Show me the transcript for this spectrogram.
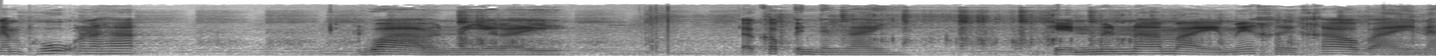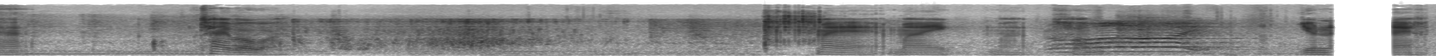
น้ำพุนะฮะ ว่ามันมีอะไร แล้วก็เป็นยังไง เห็นมันมาใหม่ไม่เคยเข้าไปนะฮะใช่ป่าวะแม่ไม่มาโอ้เข้ายอยู่ไหนครับ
